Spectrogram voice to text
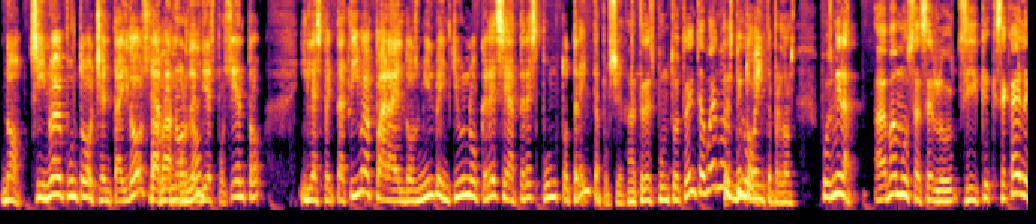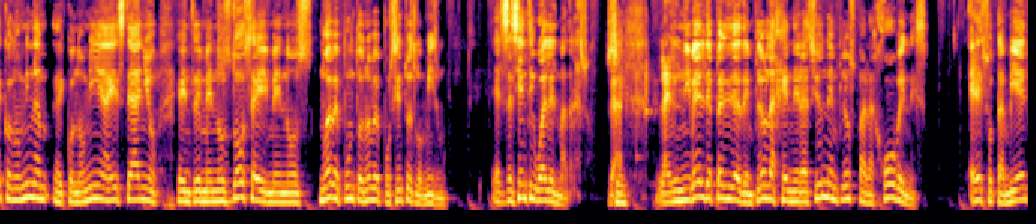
No, sí, 9.82, ya Abajo, menor ¿no? del 10%. Y la expectativa para el 2021 crece a 3.30%. A 3.30, bueno, digo, 3.20, perdón. Pues mira, ah, vamos a hacerlo. Si se cae la economía, economía este año entre menos 12 y menos 9.9% es lo mismo. Eh, Se siente igual el madrazo. O sea, Sí. la- el nivel de pérdida de empleo, la generación de empleos para jóvenes. Eso también,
